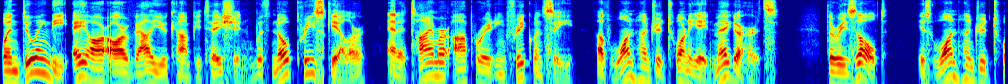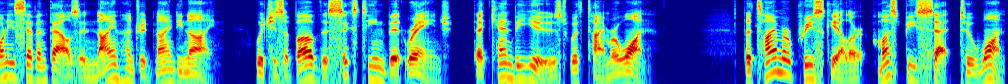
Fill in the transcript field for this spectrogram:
When doing the ARR value computation with no prescaler and a timer operating frequency of 128 MHz, the result is 127,999, which is above the 16-bit range that can be used with timer 1. The timer prescaler must be set to 1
